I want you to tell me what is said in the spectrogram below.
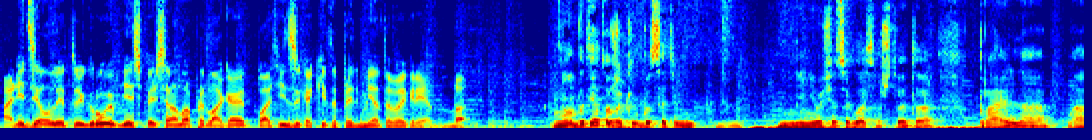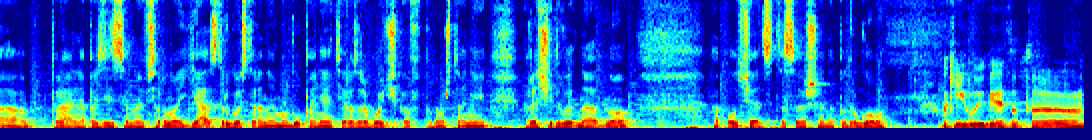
они делали эту игру, и мне теперь все равно предлагают платить за какие-то предметы в игре. Ба. Ну, вот я тоже как бы с этим не, не очень согласен, что это правильная, правильная позиция, но все равно я, с другой стороны, могу понять и разработчиков, потому что они рассчитывают на одно, а получается это совершенно по-другому. Окей, у Игоря тут, э,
